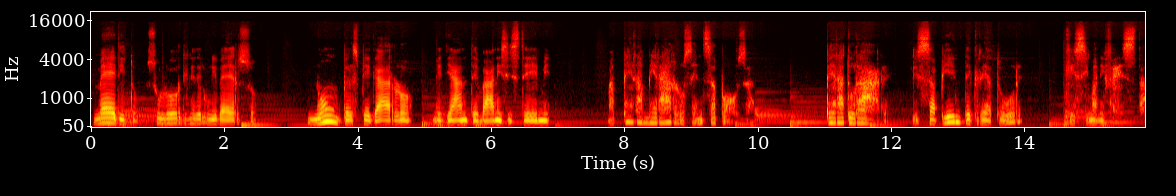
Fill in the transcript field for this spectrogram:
Medito sull'ordine dell'universo, non per spiegarlo mediante vani sistemi, ma per ammirarlo senza posa, per adorare il sapiente creatore che si manifesta.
